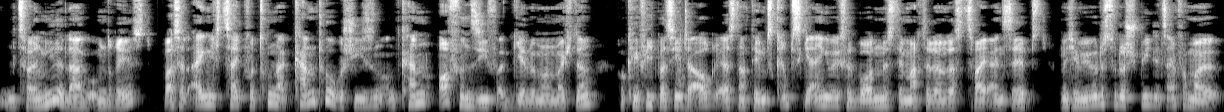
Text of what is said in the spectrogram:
mit zwei Niederlage umdrehst, was halt eigentlich zeigt, Fortuna kann Tore schießen und kann offensiv agieren, wenn man möchte. Okay, viel passierte auch erst nachdem Skripski eingewechselt worden ist, der machte dann das 2-1 selbst. Ich, wie würdest du das Spiel jetzt einfach mal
